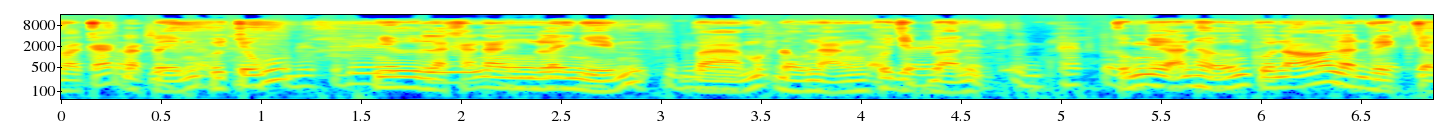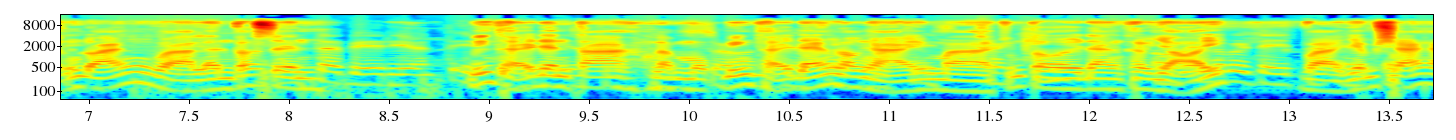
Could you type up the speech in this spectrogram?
và các đặc điểm của chúng như là khả năng lây nhiễm và mức độ nặng của dịch bệnh, cũng như ảnh hưởng của nó lên việc chẩn đoán và lên vaccine. Biến thể Delta là một biến thể đáng lo ngại mà chúng tôi đang theo dõi và giám sát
